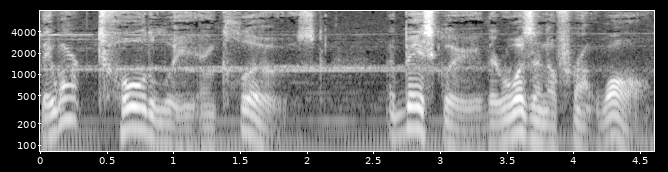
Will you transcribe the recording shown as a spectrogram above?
they weren't totally enclosed. Basically, there wasn't a front wall.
